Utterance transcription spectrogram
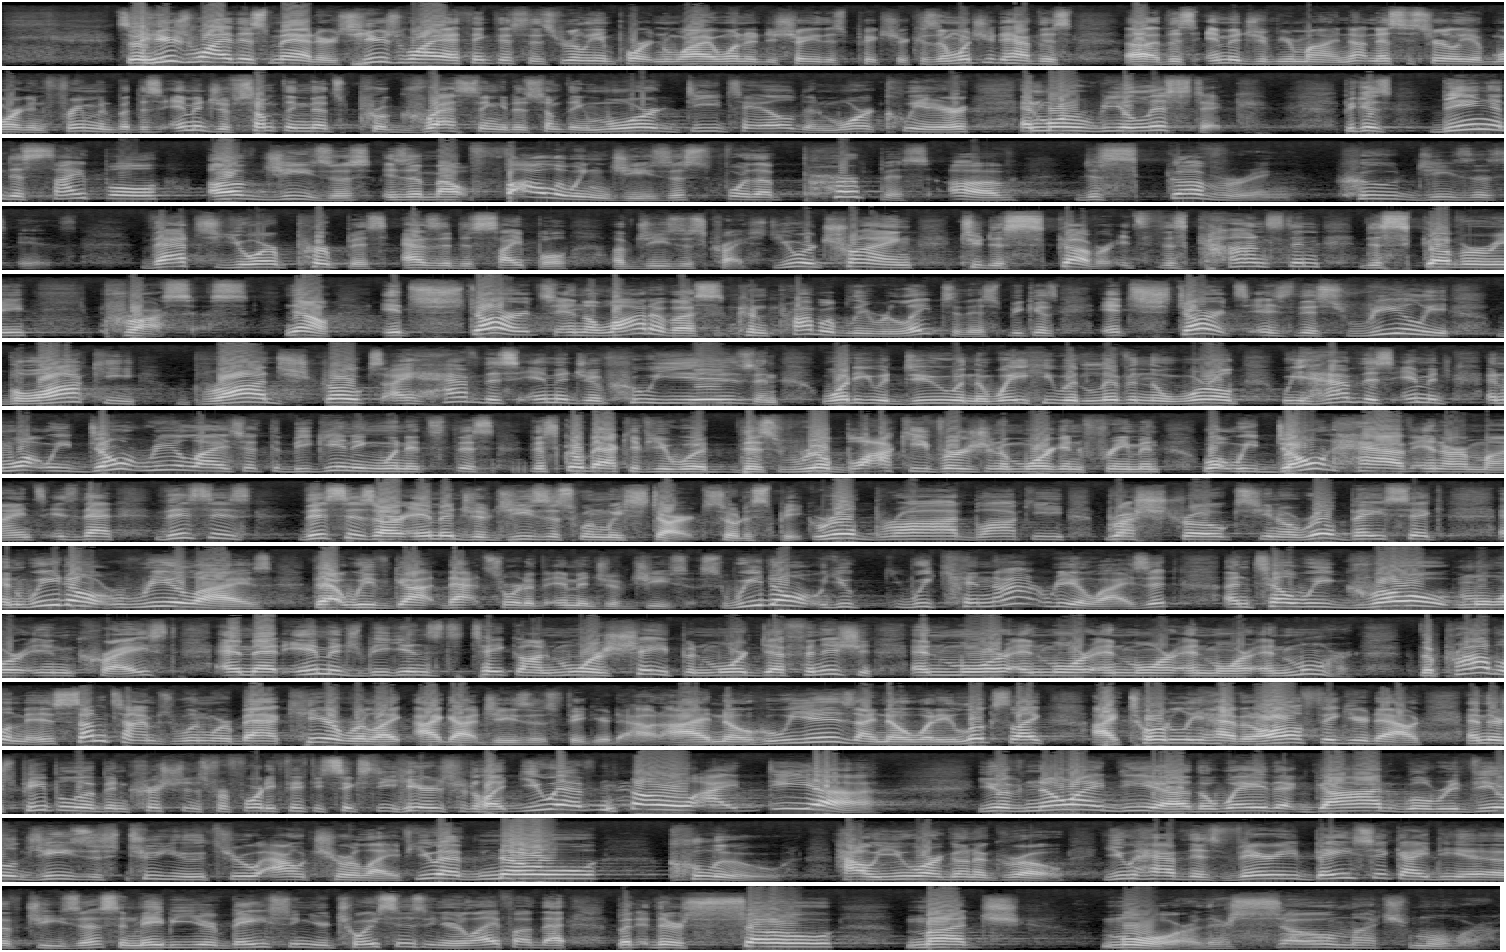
So here's why this matters. Here's why I think this is really important, why I wanted to show you this picture, because I want you to have this, uh, this image of your mind, not necessarily of Morgan Freeman, but this image of something that's progressing into something more detailed and more clear and more realistic. Because being a disciple of Jesus is about following Jesus for the purpose of discovering who Jesus is. That's your purpose as a disciple of Jesus Christ. You are trying to discover. It's this constant discovery process. Now, it starts, and a lot of us can probably relate to this because it starts as this really blocky, broad strokes. I have this image of who he is and what he would do and the way he would live in the world. We have this image, and what we don't realize at the beginning when it's this, this go back if you would, this real blocky version of Morgan Freeman, what we don't have in our minds is that this is this is our image of Jesus when we start, so to speak. Real broad, blocky, brush strokes, you know, real basic. And we don't realize that we've got that sort of image of Jesus. We don't, you, we cannot realize it until we grow more in Christ and that image begins to take on more shape and more definition and more and more and more and more and more. The problem is sometimes when we're back here, we're like, I got Jesus figured out. I know who he is. I know what he looks like. I totally have it all figured out. And there's people who have been Christians for 40, 50, 60 years are like, you have no idea. You have no idea the way that God will reveal Jesus to you throughout your life. You have no clue how you are going to grow. You have this very basic idea of Jesus, and maybe you're basing your choices in your life on that, but there's so much more. There's so much more.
